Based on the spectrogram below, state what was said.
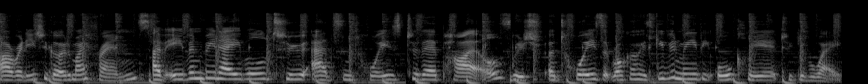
are ready to go to my friends. I've even been able to add some toys to their piles, which are toys that Rocco has given me the all clear to give away.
